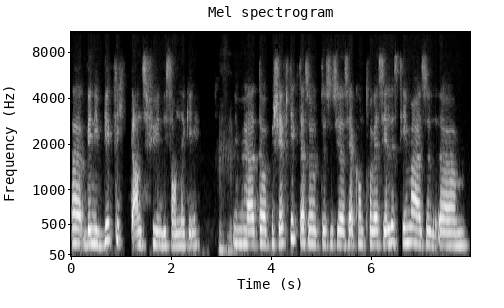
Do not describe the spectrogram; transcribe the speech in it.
äh, wenn ich wirklich ganz viel in die Sonne gehe. Mhm. Ich bin ja da beschäftigt, also das ist ja ein sehr kontroversielles Thema. Also ähm,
